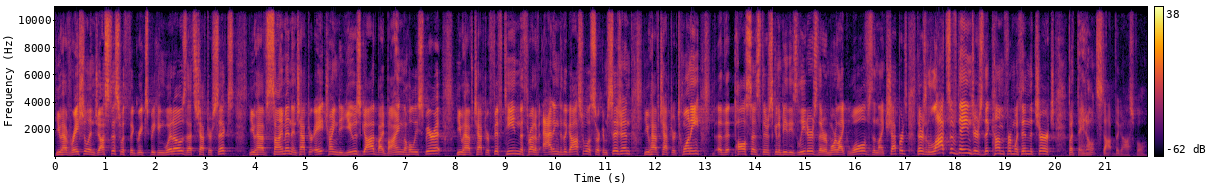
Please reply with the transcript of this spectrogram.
You have racial injustice with the Greek speaking widows. That's chapter 6. You have Simon in chapter 8 trying to use God by buying the Holy Spirit. You have chapter 15, the threat of adding to the gospel a circumcision circumcision. You have chapter 20 uh, that Paul says there's going to be these leaders that are more like wolves than like shepherds. There's lots of dangers that come from within the church, but they don't stop the gospel.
